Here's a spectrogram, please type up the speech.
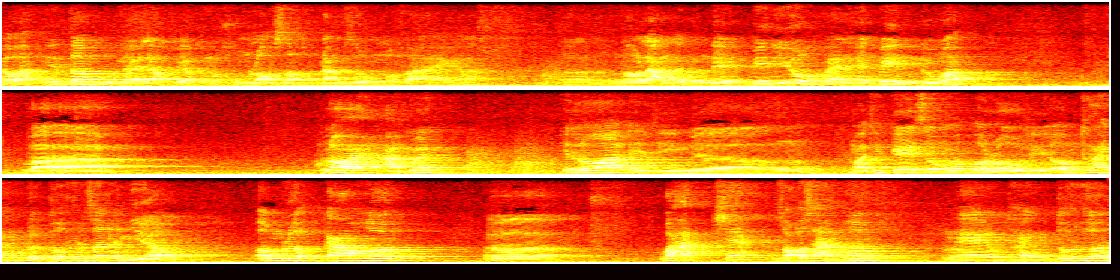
các bạn yên tâm một ngày làm việc mà không lo sợ đang dùng mà phải uh, lo lắng về vấn đề pin yếu hay là hết pin đúng không ạ? Và loa à quên. Cái loa này thì ờ, ngoài thiết kế giống nó Pro thì âm thanh cũng được tốt hơn rất là nhiều. Âm lượng cao hơn uh, bát chép rõ ràng hơn nghe âm thanh tốt hơn.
